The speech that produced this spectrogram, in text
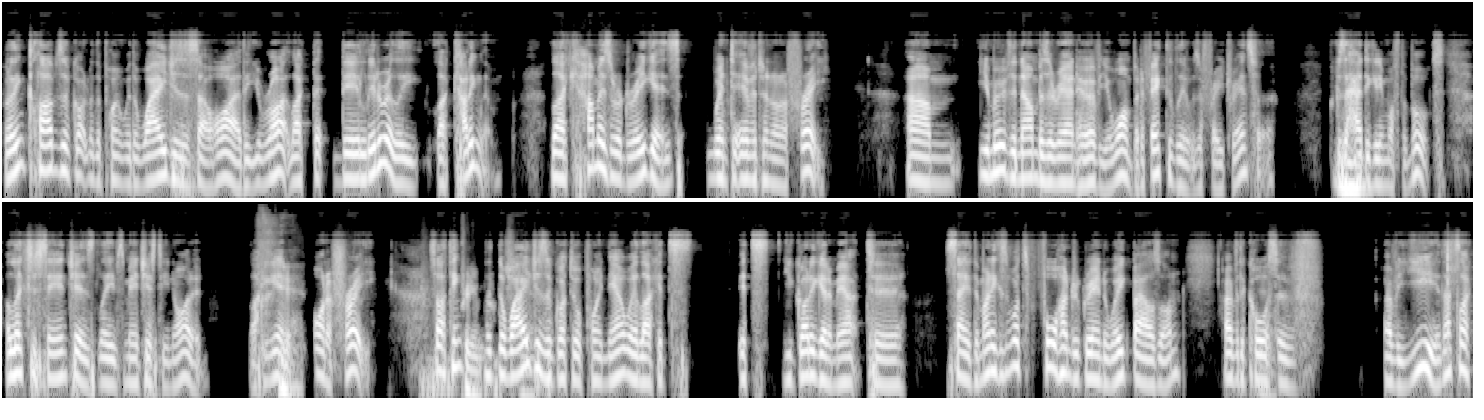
But I think clubs have gotten to the point where the wages are so high that you're right, like that they're literally like cutting them. Like James Rodriguez went to Everton on a free. Um, you move the numbers around however you want, but effectively it was a free transfer because they Mm. had to get him off the books. Alexis Sanchez leaves Manchester United, like again Yeah. on a free. So I think that the much, yeah. wages have got to a point now where like it's it's you got to get them out to save the money because what's four hundred grand a week Bale's on over the course of of a year? That's like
